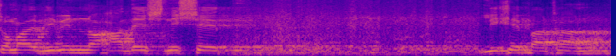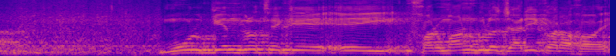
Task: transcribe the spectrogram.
সময় বিভিন্ন আদেশ নিষেধ লিখে পাঠান। মূল কেন্দ্র থেকে এই ফরমানগুলো জারি করা হয়।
